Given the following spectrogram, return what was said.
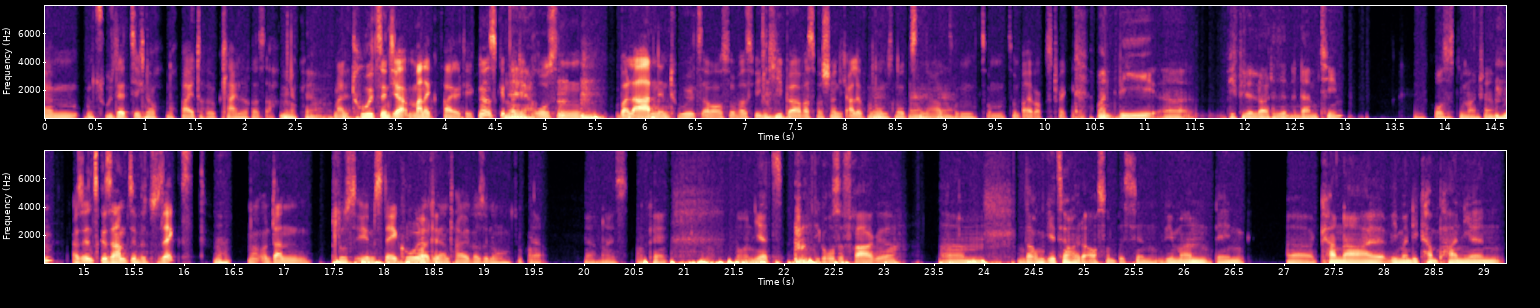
Ähm, und zusätzlich noch, noch weitere kleinere Sachen. Okay, okay. Ich meine, Tools sind ja mannigfaltig. Ne? Es gibt ja, dann die großen überladenen Tools, aber auch sowas wie mhm. Keeper, was wahrscheinlich alle von uns nutzen, ja, ja, Zum, zum, zum Buybox-Tracking. Und wie, äh, wie viele Leute sind in deinem Team? Wie groß ist die Mannschaft? Mhm. Also insgesamt sind wir zu sechst mhm. ne? und dann plus eben Stakeholder, okay. die dann teilweise noch hinzukommen. Ja. ja, nice. Okay. Und jetzt die große Frage, ähm, darum geht es ja heute auch so ein bisschen, wie man den Kanal, wie man die Kampagnen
